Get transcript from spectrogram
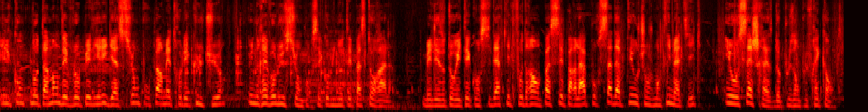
Il compte notamment développer l'irrigation pour permettre les cultures, une révolution pour ces communautés pastorales. Mais les autorités considèrent qu'il faudra en passer par là pour s'adapter au changement climatique et aux sécheresses de plus en plus fréquentes.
